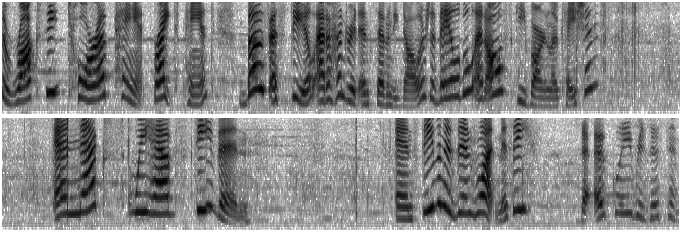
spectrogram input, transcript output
the Roxy Tora pant, bright pant, both a steal at $170, available at all Ski Barn locations. And next we have Stephen. And Stephen is in what, Missy? The Oakley resistant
